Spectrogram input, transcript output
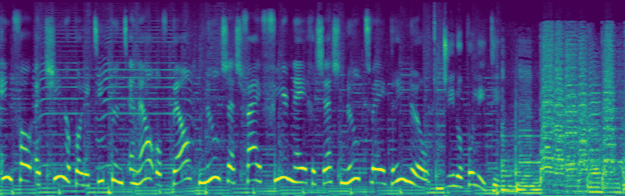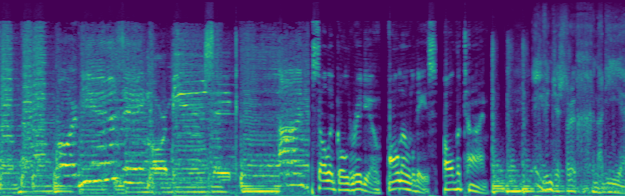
Info at ginopolitie.nl of bel 0654960230. Gino Politi. More music. More music. On Solid Gold Radio. All oldies. All the time. Eventjes terug naar die eh,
